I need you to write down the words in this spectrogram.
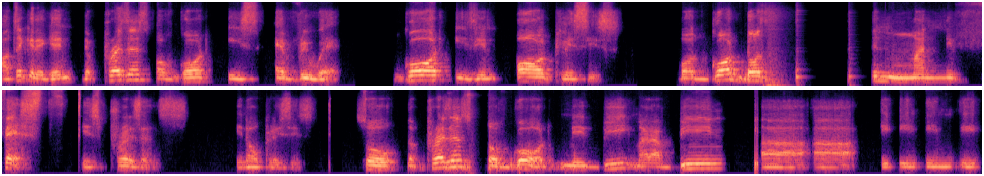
I'll take it again. The presence of God is everywhere. God is in all places, but God doesn't manifest his presence in all places. So the presence of God may be, might have been uh, uh, in, in, in,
